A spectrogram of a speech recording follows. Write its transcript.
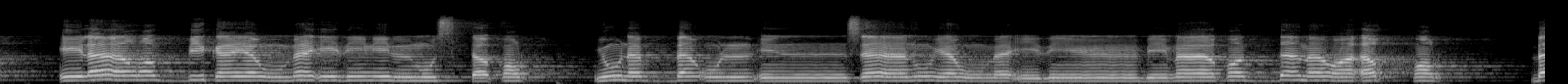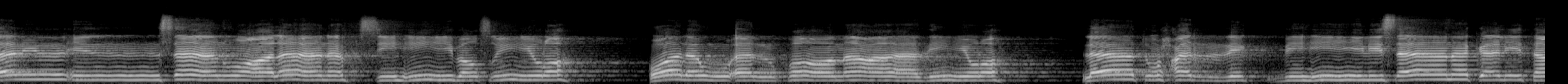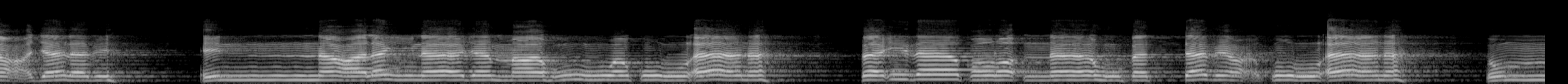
إلى ربك يومئذ المستقر. ينبأ الإنسان يومئذ بما قدم وأخر. بل الإنسان على نفسه بصيرة ولو ألقى معاذيره. لا تحرك به لسانك لتعجل به. إن علينا جمعه وقرآنه. فإذا قرأناه فاتبع قرآنه ثم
